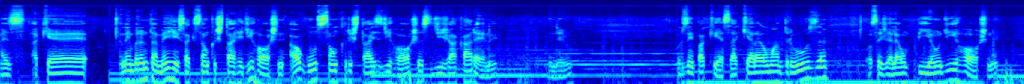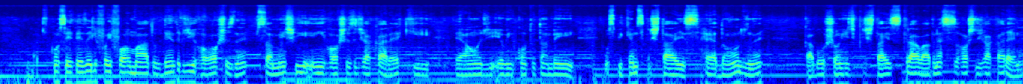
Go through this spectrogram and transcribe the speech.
Mas aqui é. Lembrando também, gente, isso aqui são cristais de rocha. Né? Alguns são cristais de rochas de jacaré, né? Entendeu? Por exemplo, aqui, essa aqui ela é uma drusa, ou seja, ela é um peão de rocha, né? Aqui com certeza ele foi formado dentro de rochas, né? Principalmente em rochas de jacaré, que é onde eu encontro também os pequenos cristais redondos, né? Cabochões de cristais cravados nessas rochas de jacaré, né?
